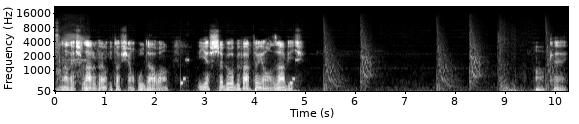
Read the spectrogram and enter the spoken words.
znaleźć larwę i to się udało. I jeszcze byłoby warto ją zabić. Okej. Okay.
